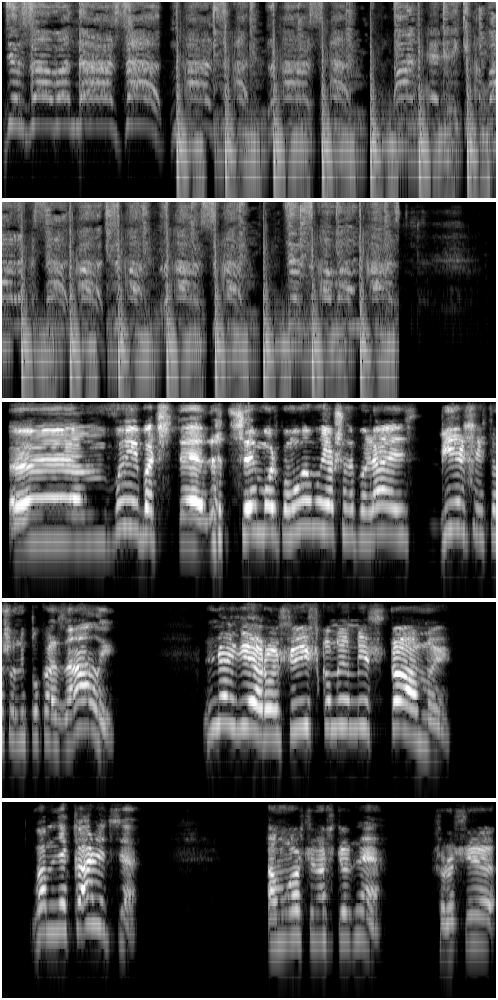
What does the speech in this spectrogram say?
Держава наша, наша, наша, Америка, Раша, Раша, Раша, держава наша. Ем, вибачте, це може, по-моєму, якщо не помиляюсь, більшість, то, що вони показали, не є російськими містами. Вам не кажеться? А може це нас одне, що Росія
